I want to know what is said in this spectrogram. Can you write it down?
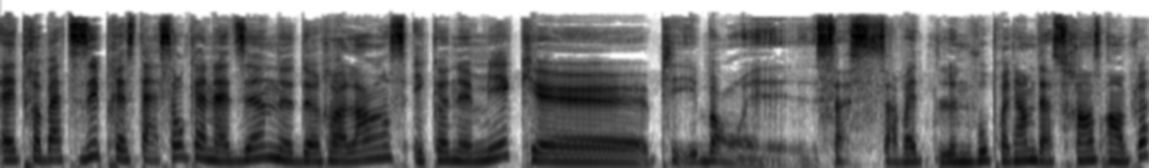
être baptisée Prestation canadienne de relance économique, euh, puis bon, ça, ça va être le nouveau programme d'assurance emploi.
